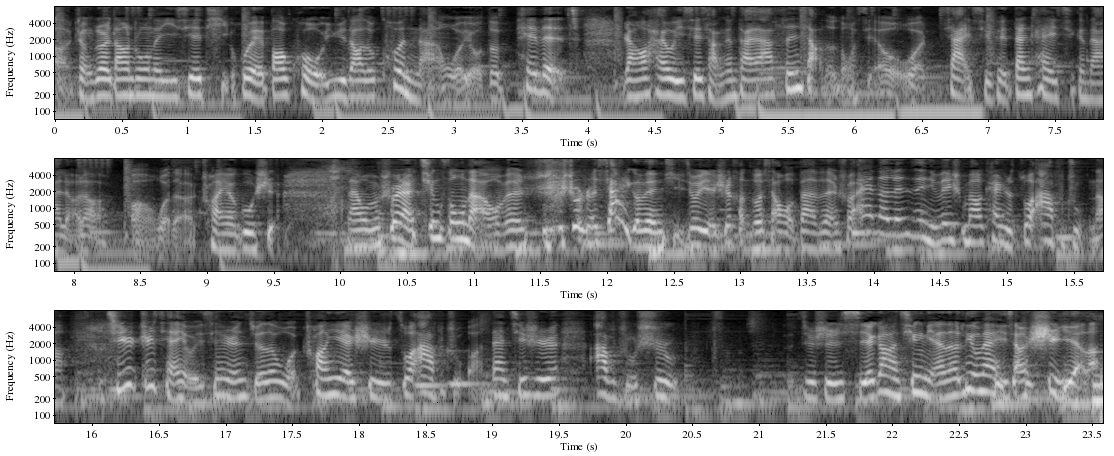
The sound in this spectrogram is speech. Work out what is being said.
呃整个当中的一些体会，包括我遇到的困难，我有的 pivot，然后还有一些想跟大家分享的东西，我下一期可以单开一期跟大家聊聊呃我的创业故事。来，我们说点轻松的，我们说说下一个问题，就也是很多小伙伴问说，哎，那 Lindsay 你为什么要开始做 UP 主呢？其实之前有一些人觉得我创业是做 UP 主，但其实 UP 主是。就是斜杠青年的另外一项事业了。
